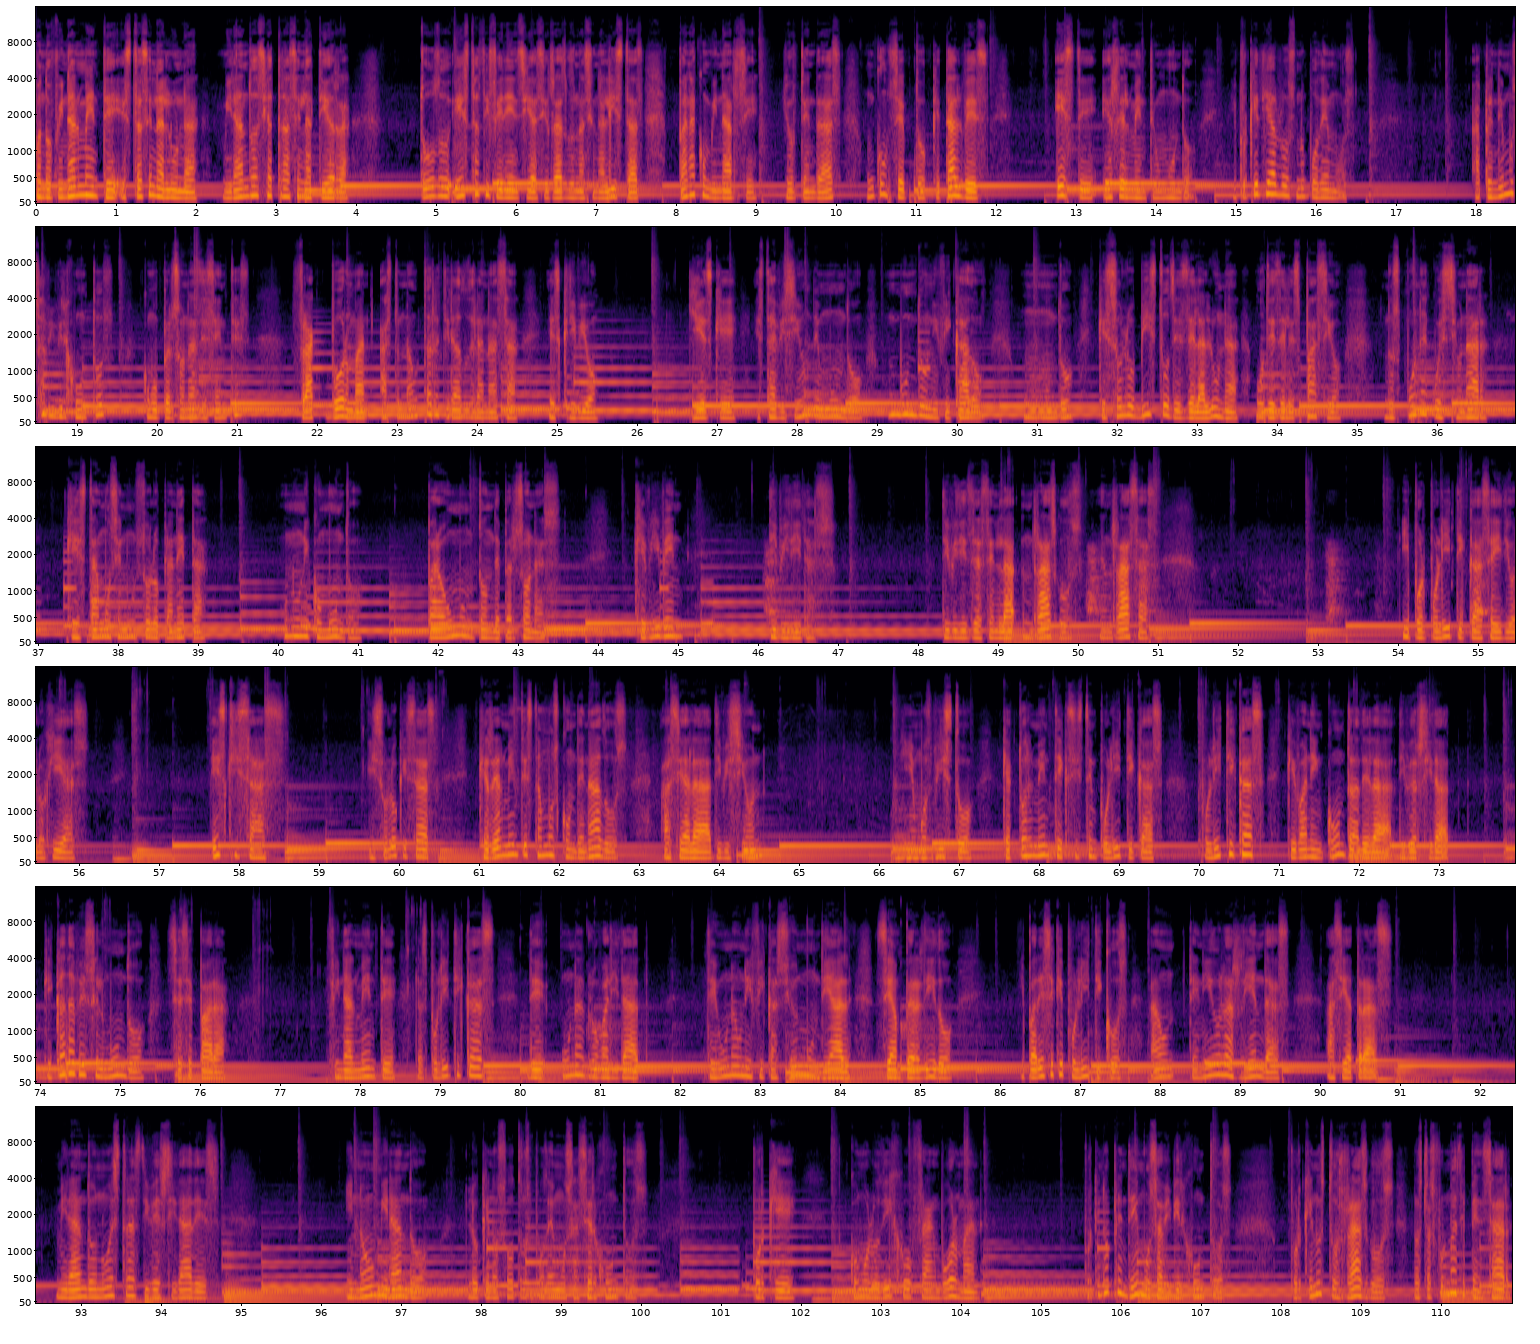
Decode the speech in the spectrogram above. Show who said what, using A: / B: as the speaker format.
A: Cuando finalmente estás en la luna, mirando hacia atrás en la Tierra, todas estas diferencias y rasgos nacionalistas van a combinarse y obtendrás un concepto que tal vez este es realmente un mundo. ¿Y por qué diablos no podemos? ¿Aprendemos a vivir juntos como personas decentes? Frank Borman, astronauta retirado de la NASA, escribió, y es que esta visión de mundo, un mundo unificado, un mundo que solo visto desde la luna o desde el espacio, nos pone a cuestionar que estamos en un solo planeta, un único mundo, para un montón de personas que viven divididas, divididas en, rasgos, en razas y por políticas e ideologías. Es quizás, y solo quizás, que realmente estamos condenados hacia la división y hemos visto que actualmente existen políticas políticas que van en contra de la diversidad, que cada vez el mundo se separa. Finalmente, las políticas de una globalidad, de una unificación mundial se han perdido y parece que políticos han tenido las riendas hacia atrás, mirando nuestras diversidades y no mirando lo que nosotros podemos hacer juntos. Porque, como lo dijo Frank Borman, ¿por qué no aprendemos a vivir juntos? ¿Por qué nuestros rasgos, nuestras formas de pensar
